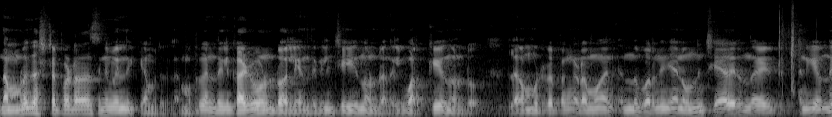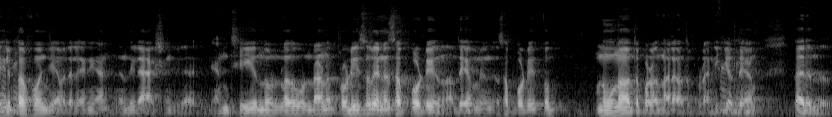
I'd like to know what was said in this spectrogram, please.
നമ്മൾ കഷ്ടപ്പെടാതെ സിനിമയിൽ നിൽക്കാൻ പറ്റില്ല നമുക്ക് എന്തെങ്കിലും കഴിവുണ്ടോ? അല്ലെങ്കിൽ എന്തെങ്കിലും ചെയ്യുന്നുണ്ടോ? എന്തെങ്കിലും വർക്ക് ചെയ്യുന്നുണ്ടോ? അല്ല മമ്മൂട്ടിയുടെ പെങ്ങടെ മോൻ എന്ന് പറഞ്ഞ് ഞാൻ ഒന്നും ചെയ്യാതിരുന്ന എനിക്ക് എന്തെങ്കിലും പെർഫോം ചെയ്യാൻ പറ്റില്ല. അല്ലെങ്കിൽ ഞാൻ എന്തെങ്കിലും ആക്ഷൻ ചെയ്യാൻ ഞാൻ ചെയ്യുന്നുള്ളത് കൊണ്ടാണ് പ്രൊഡ്യൂസർ എന്നെ സപ്പോർട്ട് ചെയ്യുന്നത്. അദ്ദേഹം എന്നെ സപ്പോർട്ട് ചെയ്ത്. ഇപ്പം മൂന്നാമത്തെ പടം നാലാമത്തെ പടം എനിക്ക് അദ്ദേഹം തരുന്നത്.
